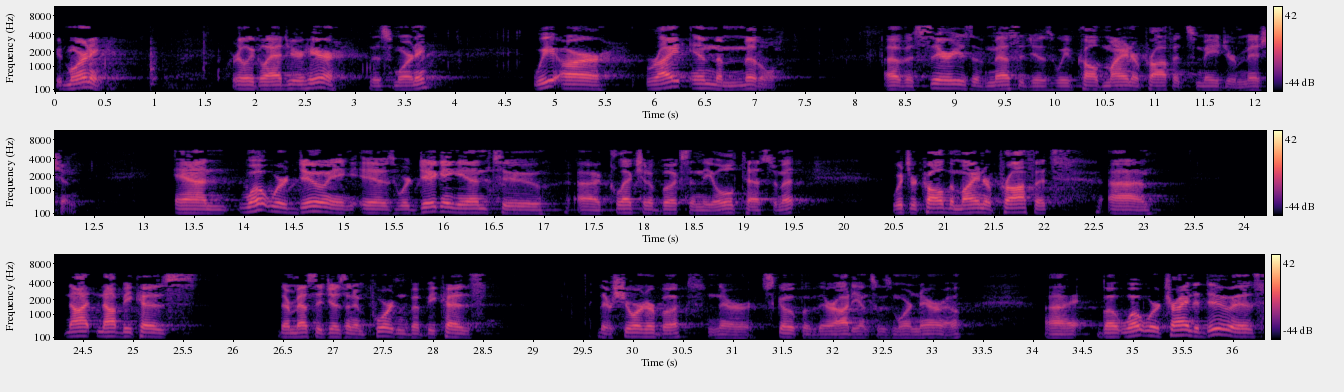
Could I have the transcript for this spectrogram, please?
Good morning. Really glad you're here this morning. We are right in the middle of a series of messages we've called Minor Prophets Major Mission. And what we're doing is we're digging into a collection of books in the Old Testament, which are called the Minor Prophets, uh, not, not because their message isn't important, but because they're shorter books and their scope of their audience was more narrow. Uh, but what we're trying to do is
